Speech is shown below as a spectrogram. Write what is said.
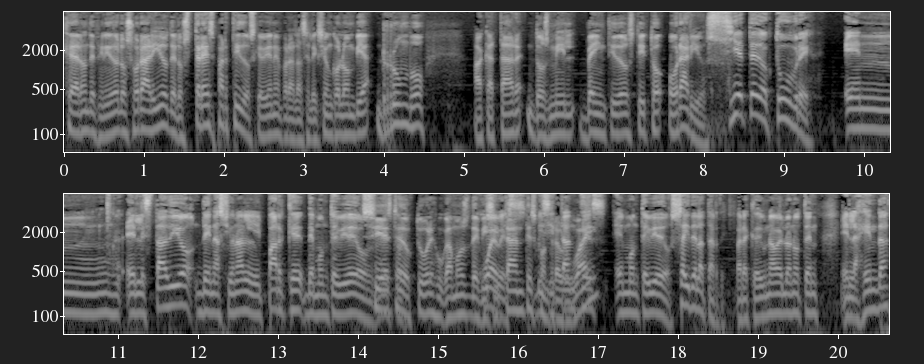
Quedaron definidos los horarios de los tres partidos que vienen para la selección Colombia rumbo a Qatar 2022. Tito, horarios. 7 de octubre en el estadio de Nacional, el Parque de Montevideo. 7 de octubre jugamos de Jueves, visitantes contra Uruguay. en Montevideo, 6 de la tarde. Para que de una vez lo anoten en la agenda,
